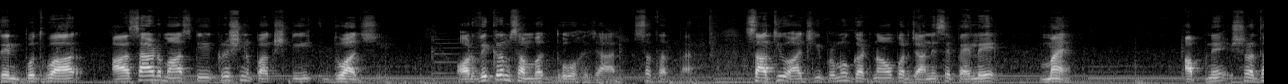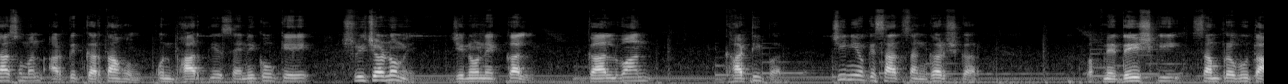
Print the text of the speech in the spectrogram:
दिन बुधवार, आषाढ़ मास के कृष्ण पक्ष की द्वादशी और विक्रम संवत 2077 साथियों, आज की प्रमुख घटनाओं पर जाने से पहले मैं अपने श्रद्धा सुमन अर्पित करता हूँ उन भारतीय सैनिकों के श्री चरणों में, जिन्होंने कल गालवान घाटी पर चीनियों के साथ संघर्ष कर अपने देश की संप्रभुता,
